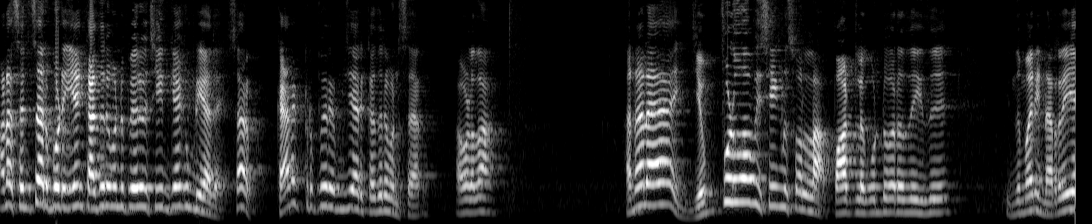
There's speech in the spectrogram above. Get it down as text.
ஆனால் சென்சார் போர்டு ஏன் கதிரவன் பேர் வச்சிங்கன்னு கேட்க முடியாது. சார் கேரக்டர் பேர் எம்ஜிஆர் கதிரவன் சார். அவ்வளோதான் அதனால் எவ்வளவோ விஷயங்கள் சொல்லலாம். பாட்டில் கொண்டு வர்றது இது. இந்த மாதிரி நிறைய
